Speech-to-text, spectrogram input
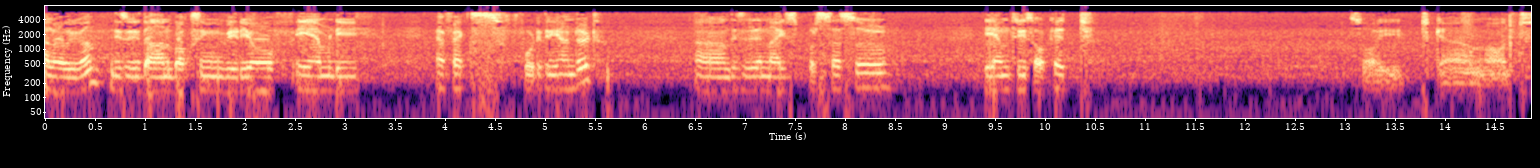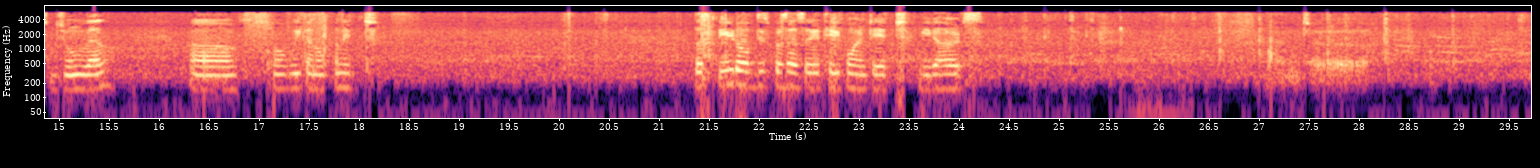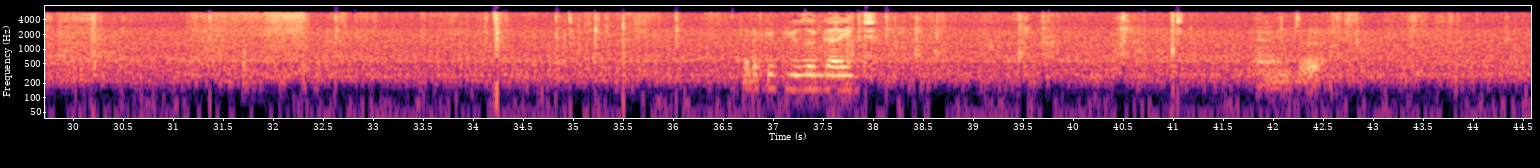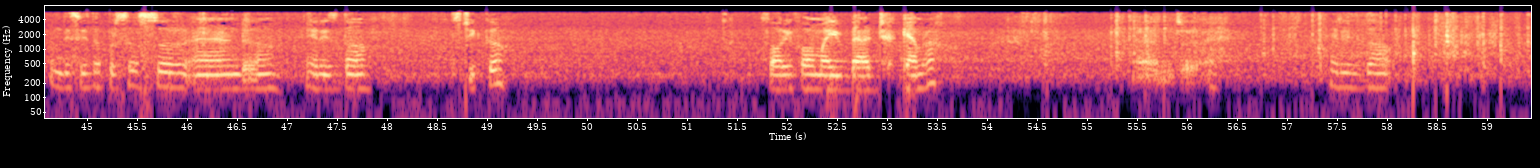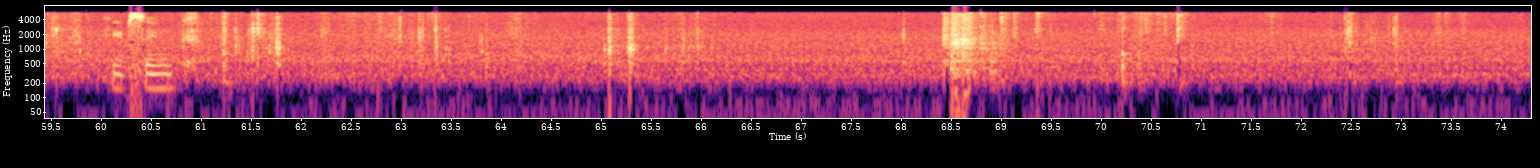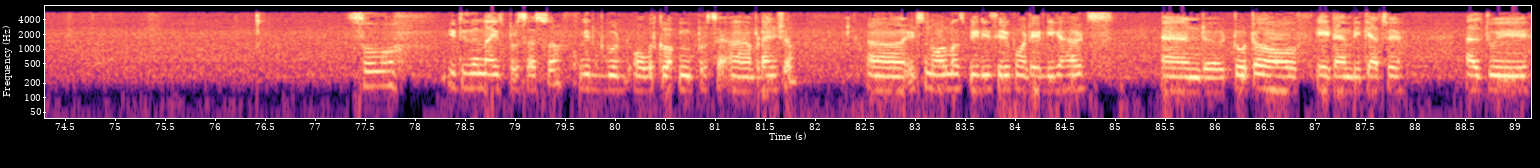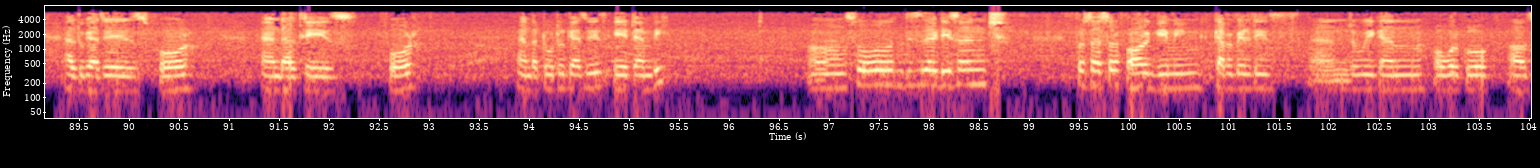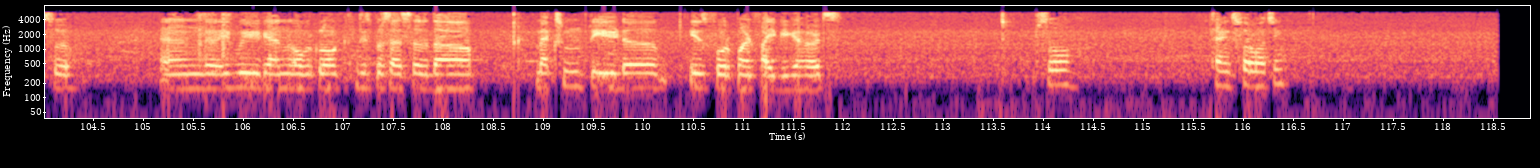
Hello everyone, this is the unboxing video of AMD FX 4300. Uh, this is a nice processor, AM3 socket. Sorry, it cannot zoom well. Uh, so we can open it. The speed of this processor is 3.8 gigahertz. And uh, a quick user guide. And, uh, and this is the processor and uh, here is the sticker. Sorry for my bad camera. And uh, here is the heatsink so it is a nice processor with good overclocking uh, potential. Uh, its a normal speed is 0.8 gigahertz and uh, total of 8 MB cache. L2 L2 cache is 4 and L3 is 4 and the total cache is 8 MB uh, so this is a decent processor for gaming capabilities and we can overclock also and uh, if we can overclock this processor the maximum speed uh, is 4.5 gigahertz. So thanks for watching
